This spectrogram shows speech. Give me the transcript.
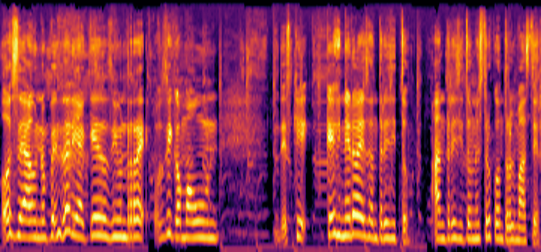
O sea, uno pensaría que es así un re, o sea, como un... Es que, ¿qué género es Andresito? Andresito, nuestro control master.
